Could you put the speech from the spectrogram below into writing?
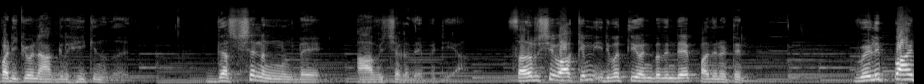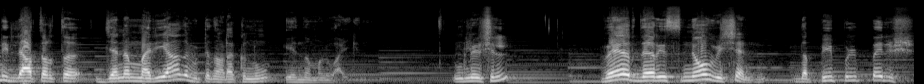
പഠിക്കുവാൻ ആഗ്രഹിക്കുന്നത് ദർശനങ്ങളുടെ ആവശ്യകതയെ പറ്റിയാണ് സദൃശ്യവാക്യം ഇരുപത്തിയൊൻപതിന്റെ പതിനെട്ടിൽ വെളിപ്പാടില്ലാത്തടത്ത് ജനം മര്യാദ വിട്ട് നടക്കുന്നു എന്ന് നമ്മൾ വായിക്കുന്നു. ഇംഗ്ലീഷിൽ where there is no vision the people perish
